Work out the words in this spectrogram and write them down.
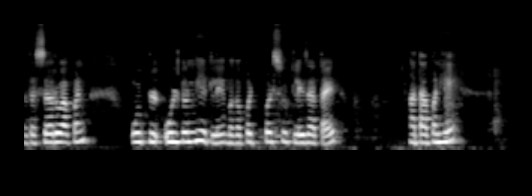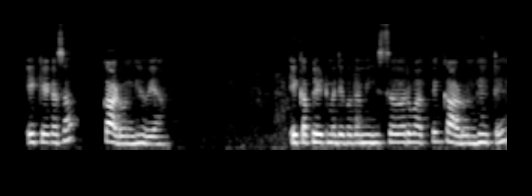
आता सर्व आपण उलट उलटून घेतले बघा पटपट सुटले जात आहेत आता आपण हे एक एक असं काढून घेऊया. एका प्लेटमध्ये बघा मी ही सर्व आपे काढून घेते.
